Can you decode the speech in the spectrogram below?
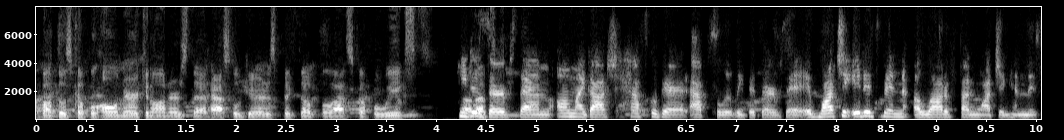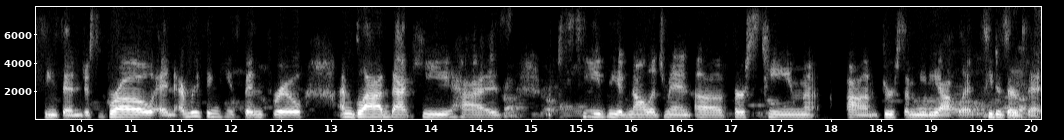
about those couple All American honors that Haskell Garrett has picked up the last couple weeks. He Uh, deserves them. Oh my gosh, Haskell Garrett absolutely deserves it. it. Watching it has been a lot of fun watching him this season, just grow and everything he's been through. I'm glad that he has received the acknowledgement of first team um, through some media outlets. He deserves it.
